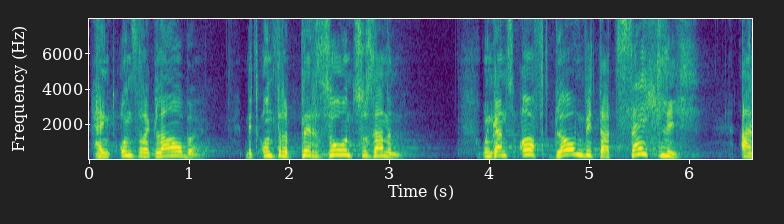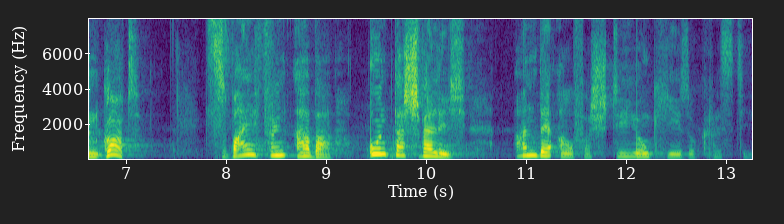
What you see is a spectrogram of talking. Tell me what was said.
hängt unser Glaube mit unserer Person zusammen. Und ganz oft glauben wir tatsächlich an Gott, zweifeln aber unterschwellig an der Auferstehung Jesu Christi.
